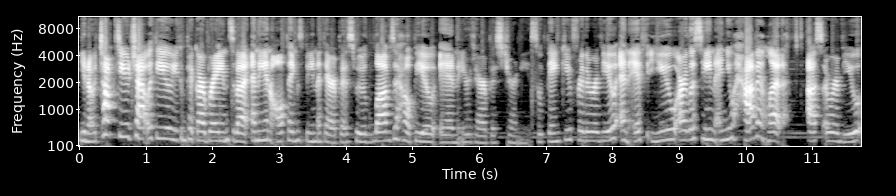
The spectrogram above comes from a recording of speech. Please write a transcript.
you know talk to you chat with you. You can pick our brains about any and all things being a therapist. We would love to help you in your therapist journey. So thank you for the review. And if you are listening and you haven't left us a review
